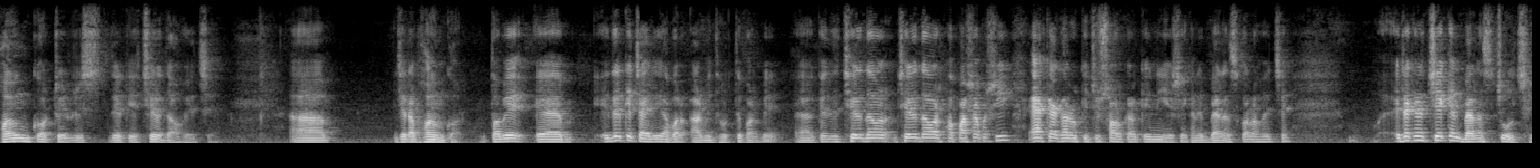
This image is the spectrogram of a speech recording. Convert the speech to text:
ভয়ঙ্কর টেররিস্টদেরকে ছেড়ে দেওয়া হয়েছে। যেটা ভয়ঙ্কর। তবে এদেরকে চাইলেই আবার আর্মি ধরতে পারবে। কিন্তু ছেড়ে দেওয়ার ছেড়ে দেওয়ার পাশাপাশি এক এগারো কিছু সরকারকে নিয়ে সেখানে ব্যালেন্স করা হয়েছে। এটা চেক অ্যান্ড ব্যালেন্স চলছে?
